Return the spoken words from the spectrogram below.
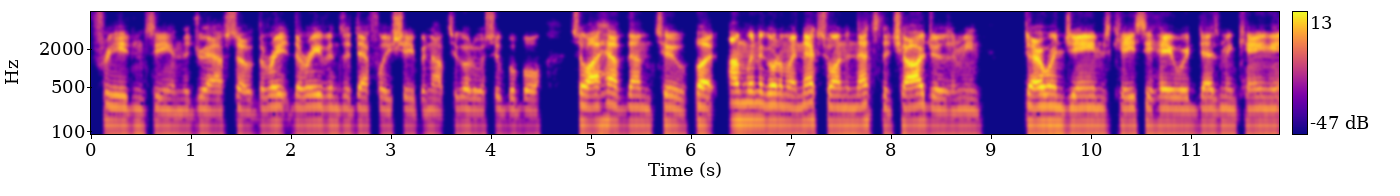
free agency and the draft. So the Ra- the Ravens are definitely shaping up to go to a Super Bowl. So I have them too. But I'm going to go to my next one, and that's the Chargers. I mean, Derwin James, Casey Hayward, Desmond King,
